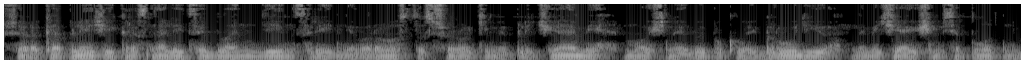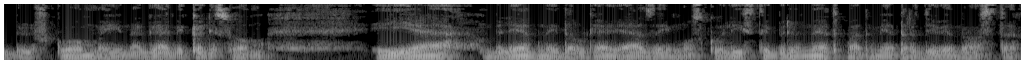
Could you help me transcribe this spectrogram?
широкоплечий краснолицый блондин среднего роста с широкими плечами, мощной выпуклой грудью, намечающимся плотным брюшком и ногами колесом. И я, бледный, долговязый, мускулистый брюнет под метр девяносто.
